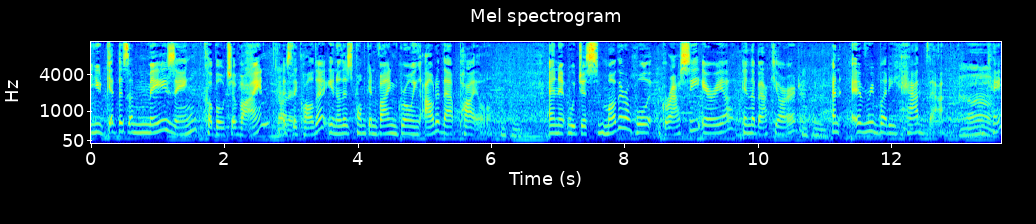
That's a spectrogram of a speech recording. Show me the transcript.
you'd get this amazing kabocha vine, Got as it. they called it. You know, this pumpkin vine growing out of that pile. Mm-hmm. And it would just smother a whole grassy area in the backyard, and everybody had that. Mm-hmm. Ah. Okay?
